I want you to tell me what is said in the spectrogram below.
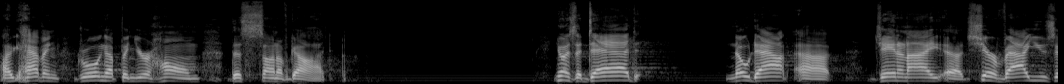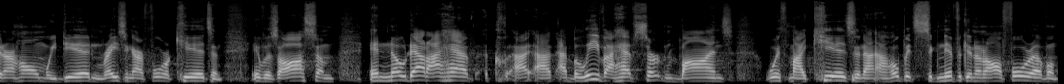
uh, having, growing up in your home, the Son of God? You know, as a dad, no doubt, uh, Jan and I uh, share values in our home. We did, and raising our four kids, and it was awesome. And no doubt, I have, I, I believe, I have certain bonds with my kids, and I hope it's significant in all four of them.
